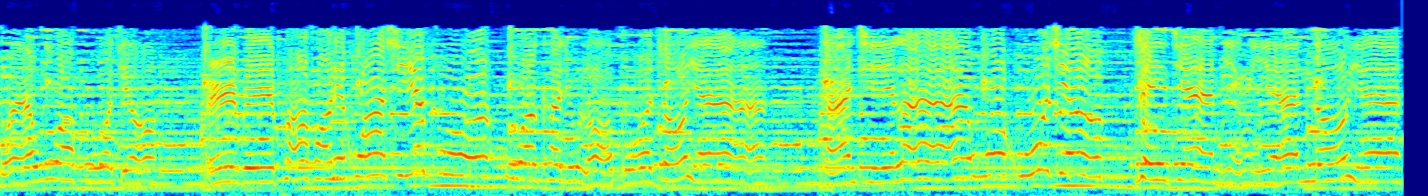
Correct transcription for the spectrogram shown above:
坏我呼叫。儿辈旁旁的花媳妇，我可就捞不着呀。看起来我呼叫，人间命也恼呀。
